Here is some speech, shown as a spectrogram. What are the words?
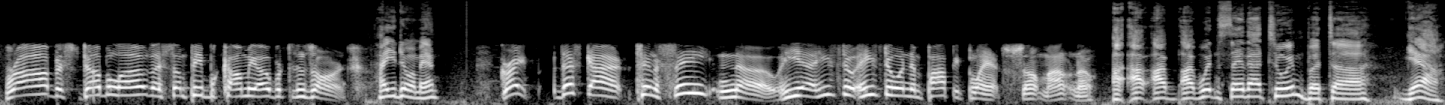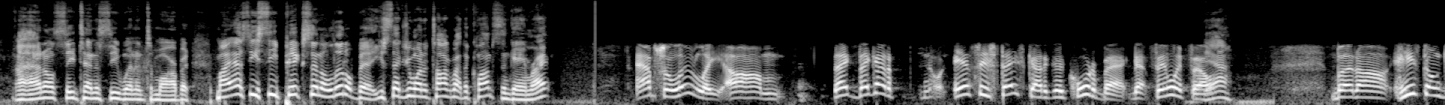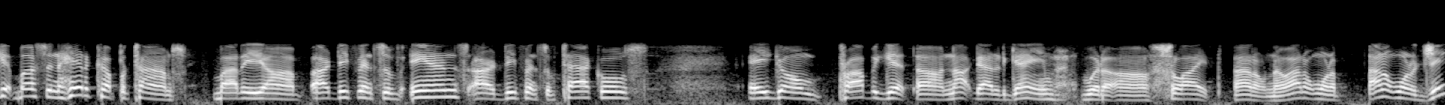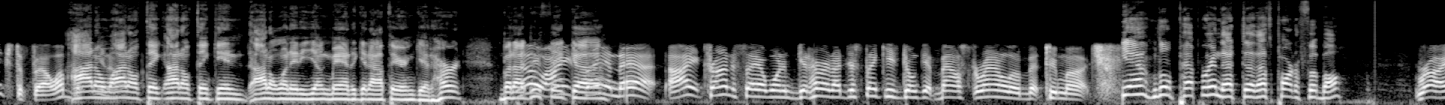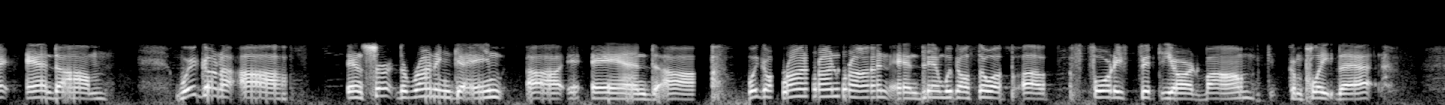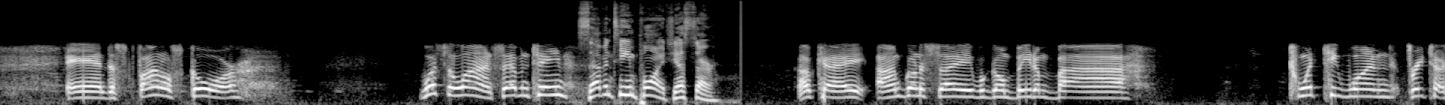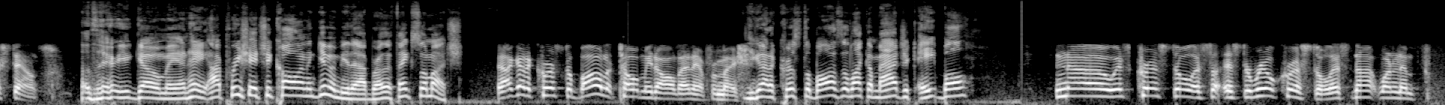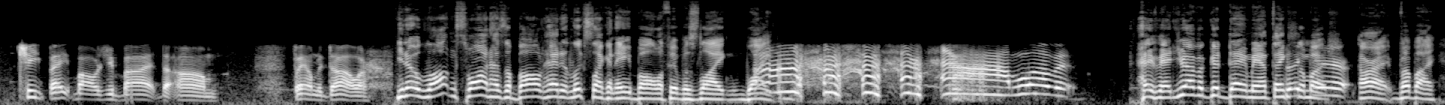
Rob, it's double O. That some people call me Overton's Orange. How you doing, man? Great. This guy, Tennessee, no, yeah, he's doing he's doing them poppy plants or something. I don't know. I I, I wouldn't say that to him, but uh, yeah, I, I don't see Tennessee winning tomorrow. But my SEC picks in a little bit. You said you want to talk about the Clemson game, right? Absolutely. Um, they they got a NC State's got a good quarterback, that Finley fella. Yeah. But uh, he's going to get busted in the head a couple of times by the uh, our defensive ends, our defensive tackles. He going to probably get uh, knocked out of the game with a uh, slight. I don't know. I don't want to. I don't want to jinx the fella. But, I don't. You know. I don't think. I don't think. In, I don't want any young man to get out there and get hurt. But I no, do I think. ain't uh, saying that. I ain't trying to say I want him to get hurt. I just think he's going to get bounced around a little bit too much. yeah, a little pepper in that. Uh, that's part of football. Right, and um, we're going to uh, insert the running game, uh, and uh, we're going to run, run, run, and then we're going to throw up a 40, 50 yard bomb, complete that. And the final score, what's the line, 17? Seventeen points. Yes, sir. Okay, I'm going to say we're going to beat them by 21, three touchdowns. There you go, man. Hey, I appreciate you calling and giving me that, brother. Thanks so much. I got a crystal ball that told me all that information. You got a crystal ball? Is it like a magic eight ball? No, it's crystal. It's it's the real crystal. It's not one of them cheap eight balls you buy at the um Family Dollar. You know, Lawton Swan has a bald head. It looks like an eight ball if it was like white. I love it. Hey, man, you have a good day, man. Thanks Take so much. care. All right, bye bye.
